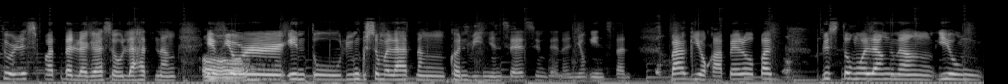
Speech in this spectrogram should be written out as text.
tourist spot talaga. So, lahat ng, if Oo. you're into, yung gusto mo lahat ng conveniences, yung ganun, yung instant, Baguio ka. Pero pag gusto mo lang ng, yung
